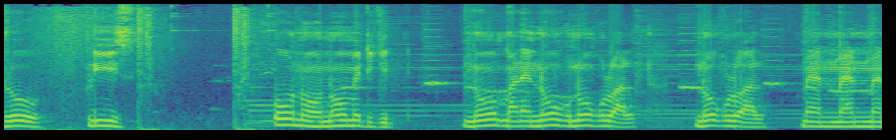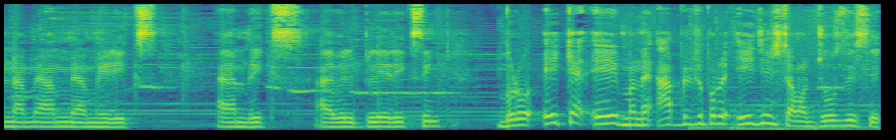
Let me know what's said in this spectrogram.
ব্রো প্লিজ ও নো নো মেডিকিট নো মানে no no gloo wall no gloo wall man man man আমি আমি আমি risks I am risks I will play রিক্সিং ব্রো এই এই মানে আপডেটের পরে এই জিনিসটা আমার জোশ দিছে।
